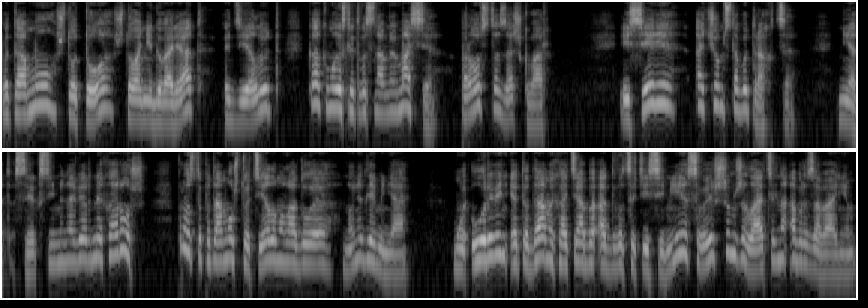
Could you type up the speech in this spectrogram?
Потому что то, что они говорят, делают, как мыслят в основной массе, просто зашквар. И серии «О чем с тобой трахаться?» Нет, секс с ними, наверное, хорош, просто потому, что тело молодое, но не для меня. Мой уровень — это дамы хотя бы от двадцати семи с высшим желательно образованием,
